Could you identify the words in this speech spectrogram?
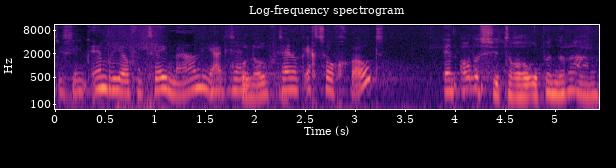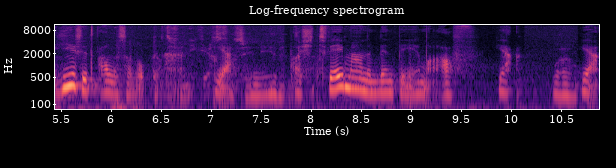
Dus een embryo van twee maanden. Ja, die zijn, zijn ook echt zo groot. En alles zit er al op en eraan. Hier zit alles al op. Dat vind ik echt Ja. fascinerend. Als je twee maanden bent, ben je helemaal af. Ja, ja.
